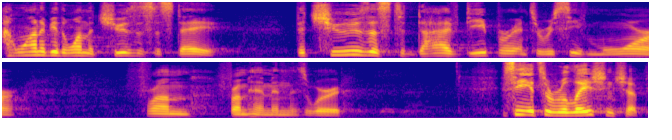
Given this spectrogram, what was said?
I want to be the one that chooses to stay, that chooses to dive deeper and to receive more from, from him in his word. You see, it's a relationship.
